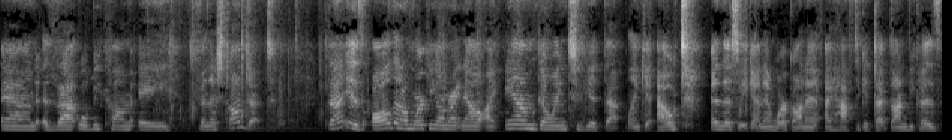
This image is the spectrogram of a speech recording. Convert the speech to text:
and that will become a finished object. That is all that I'm working on right now. I am going to get that blanket out and this weekend and work on it. I have to get that done because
